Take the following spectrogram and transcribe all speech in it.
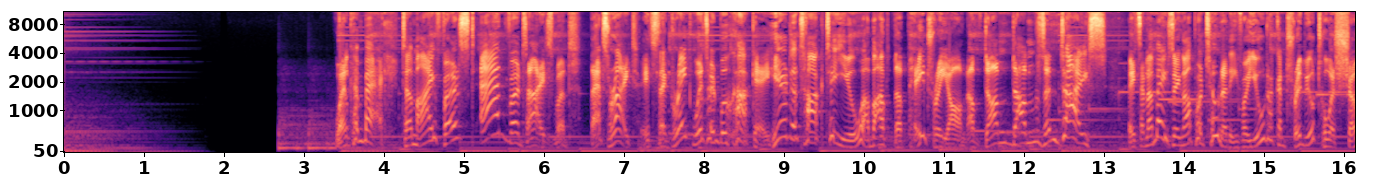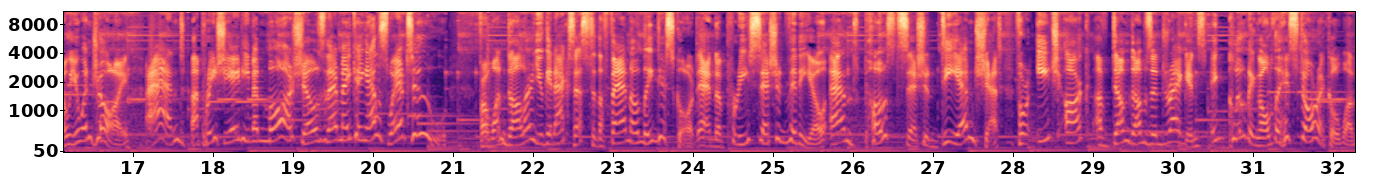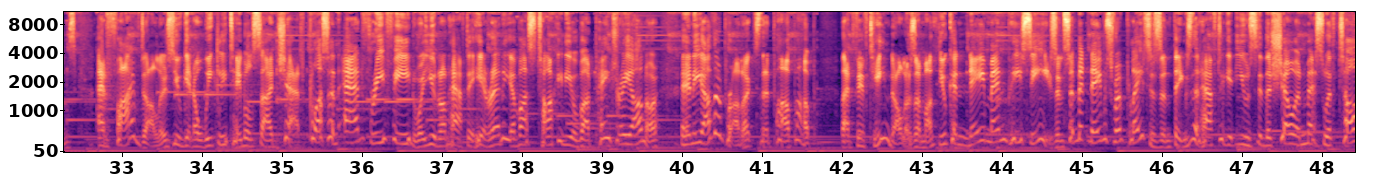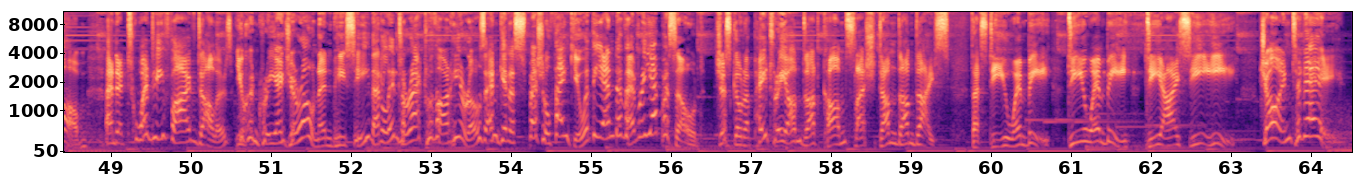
Welcome back to my first advertisement. That's right, it's the Great Wizard Bukake here to talk to you about the Patreon of Dumb-Dumbs and Dice. It's an amazing opportunity for you to contribute to a show you enjoy and appreciate even more shows they're making elsewhere, too. For $1, you get access to the fan only Discord and a pre session video and post session DM chat for each arc of Dumb-Dumbs and Dragons, including all the historical ones. At $5, you get a weekly tableside chat plus an ad free feed where you don't have to hear any of us talking to you about Patreon or any other products that pop up. At $15 a month, you can name NPCs and submit names for places and things that have to get used in the show and mess with Tom. And at $25, you can create your own NPC that'll interact with our heroes and get a special thank you at the end of every episode. Just go to patreon.com slash dumdumdice. That's D-U-M-B, D-U-M-B, D-I-C-E. Join today.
